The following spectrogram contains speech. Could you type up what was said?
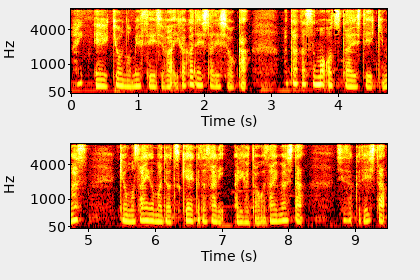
はい、えー、今日のメッセージはいかがでしたでしょうか？また明日もお伝えしていきます。今日も最後までお付き合いくださりありがとうございました。しずくでした。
